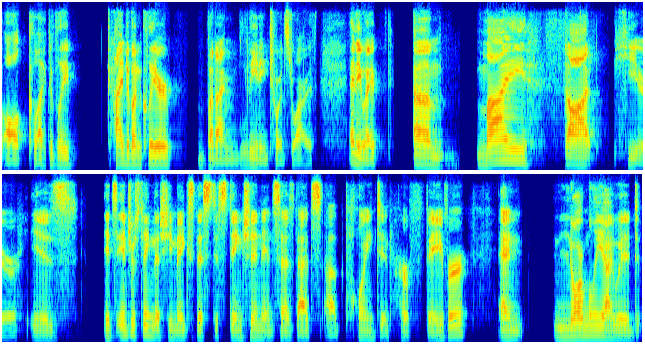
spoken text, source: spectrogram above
all collectively. Kind of unclear, but I'm leaning towards Deoraithe. Anyway, um, my thought here is it's interesting that she makes this distinction and says that's a point in her favor. And normally, I would,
